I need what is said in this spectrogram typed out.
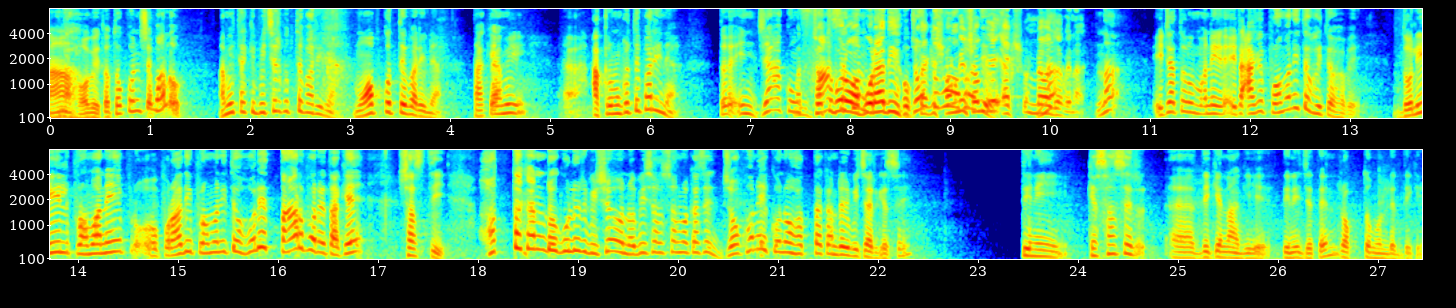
না হবে ততক্ষণ সে ভালো। আমি তাকে বিচার করতে পারি না মব করতে পারি না তাকে আমি আক্রমণ করতে পারি না। তো যা মানে যত বড় অপরাধী হোক, তাকে সঙ্গে সঙ্গে হোক। নেওয়া যাবে না। না এটা তো মানে এটা আগে প্রমাণিত হইতে হবে। দলিল প্রমাণে অপরাধী প্রমাণিত হলে তারপরে তাকে শাস্তি। হত্যাকাণ্ডগুলির বিষয়ে নবী সাল্লামের কাছে যখনই কোনো হত্যাকাণ্ডের বিচার গেছে তিনি কেসাসের দিকে না গিয়ে তিনি যেতেন রক্তমূল্যের দিকে।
